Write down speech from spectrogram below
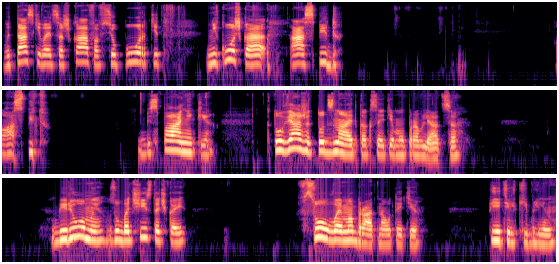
Вытаскивает со шкафа, все портит. Не кошка, а аспид. Аспид. Без паники. Кто вяжет, тот знает, как с этим управляться. Берем и зубочисточкой всовываем обратно вот эти петельки, блин.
